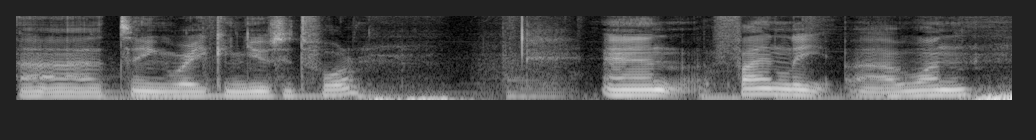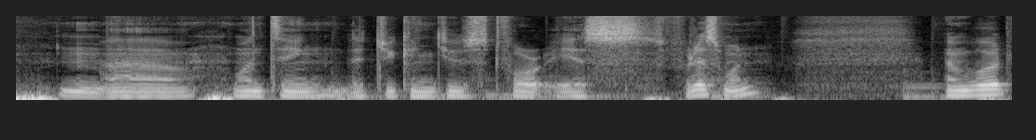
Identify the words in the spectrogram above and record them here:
uh, thing where you can use it for. And finally uh, one mm, uh, one thing that you can use it for is for this one. And what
